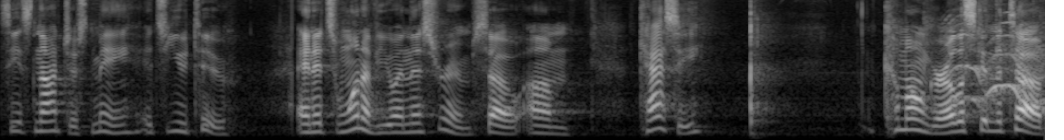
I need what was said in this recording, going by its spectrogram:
See, it's not just me, it's you too. And it's one of you in this room. So, um, Cassie, come on, girl, let's get in the tub.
